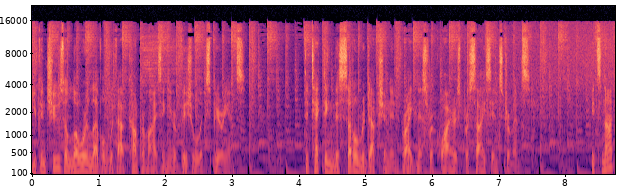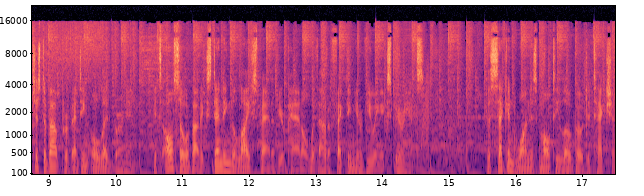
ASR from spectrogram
You can choose a lower level without compromising your visual experience. Detecting this subtle reduction in brightness requires precise instruments. It's not just about preventing OLED burn-in, it's also about extending the lifespan of your panel without affecting your viewing experience. The second one is multi-logo detection.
